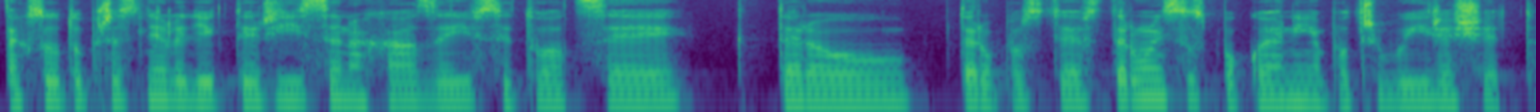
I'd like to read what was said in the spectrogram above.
tak jsou to přesně lidi, kteří se nacházejí v situaci, kterou, kterou prostě, s kterou nejsou spokojení a potřebují řešit.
